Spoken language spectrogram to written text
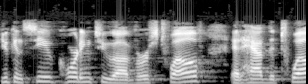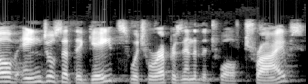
You can see, according to uh, verse 12, it had the 12 angels at the gates, which were represented the 12 tribes.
